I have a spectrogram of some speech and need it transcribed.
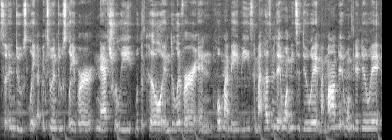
to induce labor to induce labor naturally with the pill and deliver and hold my babies. And my husband didn't want me to do it. My mom didn't want me to do it.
